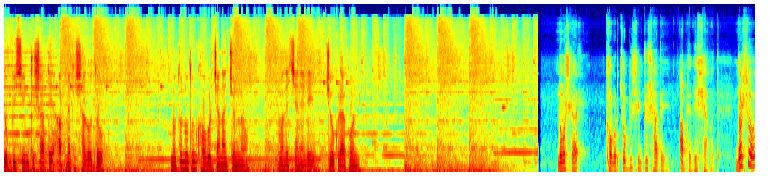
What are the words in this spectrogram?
চব্বিশ ইন্টুর সাথে আপনাকে স্বাগত। নতুন নতুন খবর জানার জন্য আমাদের চ্যানেলে চোখ রাখুন। নমস্কার, খবর চব্বিশ ইন্টু সাথে আপনাদের স্বাগত। দর্শক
